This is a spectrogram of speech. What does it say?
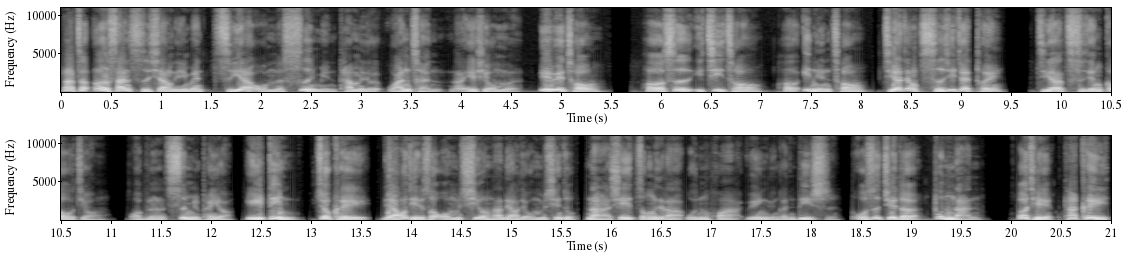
那这二三十项里面，只要我们的市民他们有完成，那也许我们月月抽，或者是一季抽，或者一年抽，只要这样持续在推，只要时间够久。我们的市民朋友一定就可以了解说，我们希望他了解我们新竹哪些重要的文化渊源跟历史。我是觉得不难，而且它可以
